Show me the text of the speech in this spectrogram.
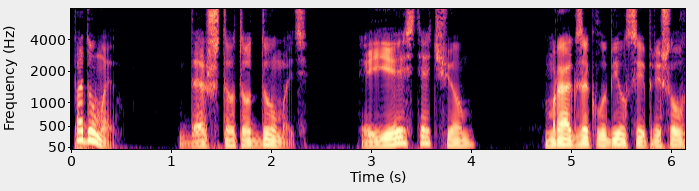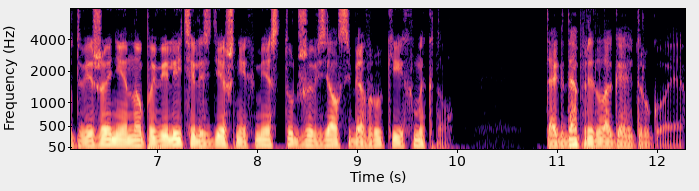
«Подумаю». «Да что тут думать? Есть о чем. Мрак заклубился и пришел в движение, но повелитель здешних мест тут же взял себя в руки и хмыкнул. Тогда предлагаю другое.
